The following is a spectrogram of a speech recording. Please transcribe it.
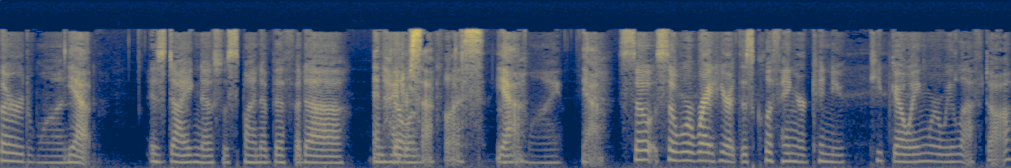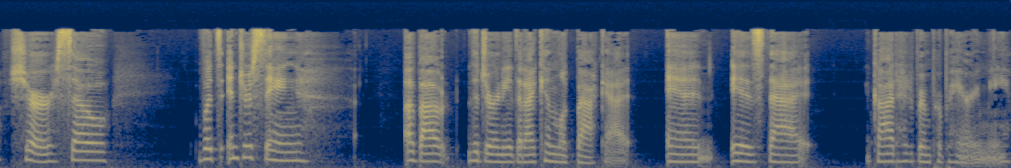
third one yeah. is diagnosed with spina bifida and hydrocephalus. Yeah. Oh my. Yeah. So so we're right here at this cliffhanger. Can you keep going where we left off? Sure. So what's interesting about the journey that I can look back at and is that God had been preparing me.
